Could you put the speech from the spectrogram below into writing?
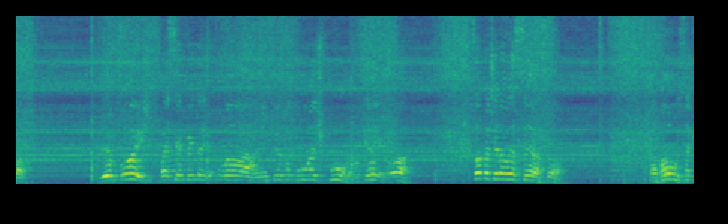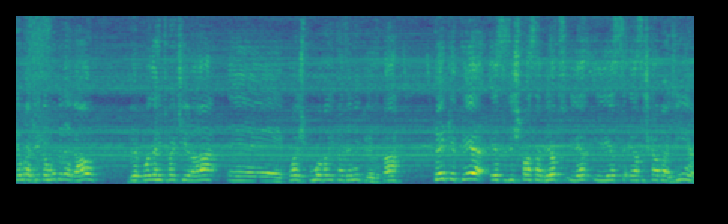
Ó. Depois vai ser feita uma limpeza com uma espuma, ok? Ó. Só para tirar o excesso, ó. Tá bom? Isso aqui é uma dica muito legal. Depois a gente vai tirar é, com a espuma, vai fazer a limpeza, tá? Tem que ter esses espaçamentos e, essa escavadinha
